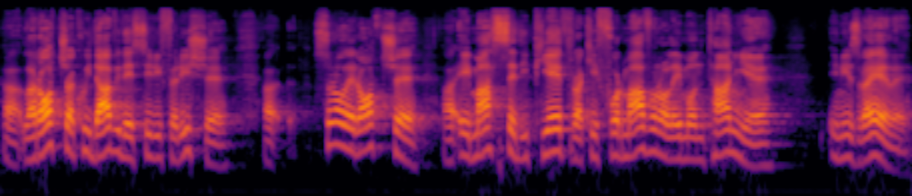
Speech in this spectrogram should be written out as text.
Uh, la roccia a cui Davide si riferisce uh, sono le rocce uh, e masse di pietra che formavano le montagne in Israele.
